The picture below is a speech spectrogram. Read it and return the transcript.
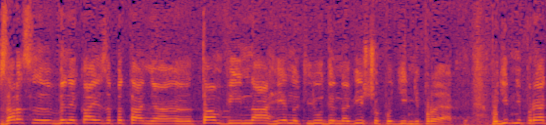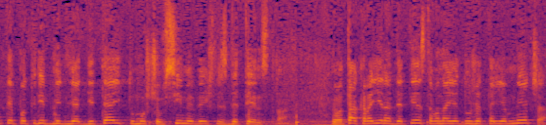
Зараз е, виникає запитання: там війна, гинуть люди. Навіщо подібні проекти? Подібні проекти потрібні для дітей, тому що всі ми вийшли з дитинства. І ота країна дитинства вона є дуже таємнича.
